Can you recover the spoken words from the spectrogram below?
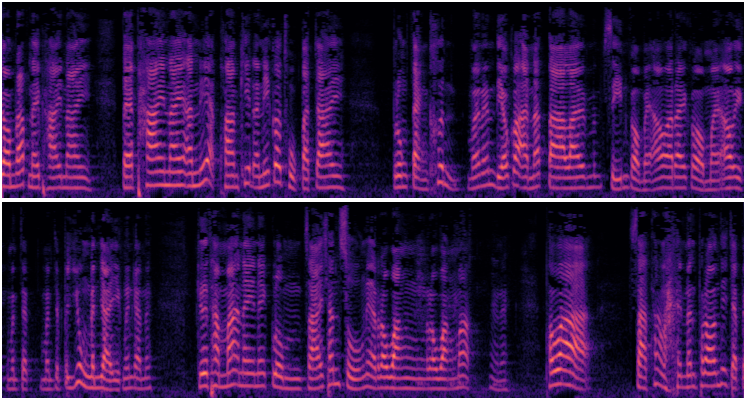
ยอมรับในภายใน แต่ภายในอันเนี้ยความคิดอันนี้ก็ถูกปัจจัยปรุงแต่งขึ้นเพราะนั้นเดี๋ยวก็อนัตตาอะไรมันศีลก็ไม่เอาอะไรก็ไม่เอาอีกมันจะมันจะไปยุ่งกันใหญ่อีกเหมือนกันนะคือธรรมะในในกลุ่มสายชั้นสูงเนี่ยระวังระวังมากนะเพราะว่า สัตว์ทั้งหลายมันพร้อมที่จะไป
